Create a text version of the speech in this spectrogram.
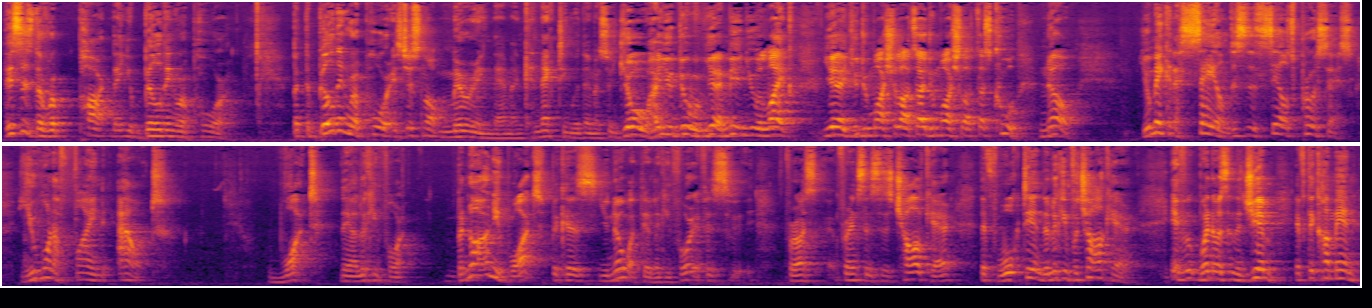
This is the part that you're building rapport. But the building rapport is just not mirroring them and connecting with them and saying, yo, how you doing? Yeah, me and you alike. Yeah, you do martial arts, I do martial arts, that's cool. No, you're making a sale. This is a sales process. You want to find out what they are looking for. But not only what, because you know what they're looking for. If it's for us, for instance, it's childcare. They've walked in, they're looking for childcare. If when it was in the gym, if they come in,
